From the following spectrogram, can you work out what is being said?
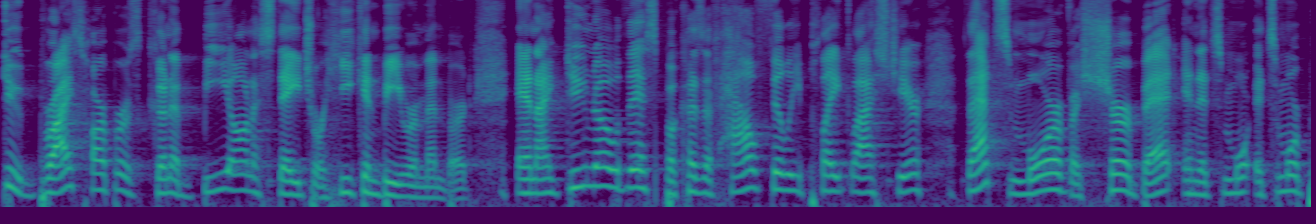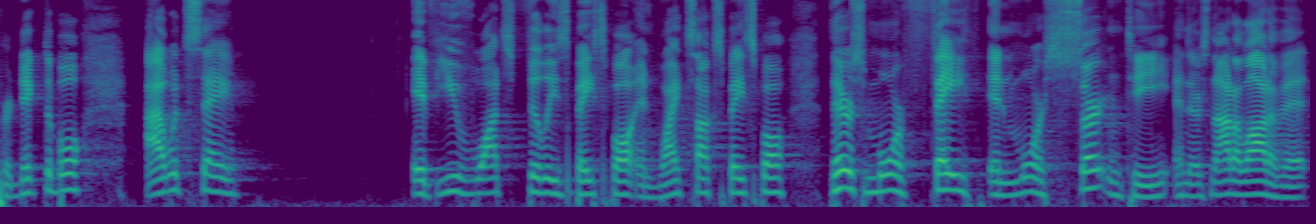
dude, Bryce Harper is going to be on a stage where he can be remembered. And I do know this because of how Philly played last year. That's more of a sure bet and it's more it's more predictable. I would say if you've watched Phillies baseball and White Sox baseball, there's more faith and more certainty, and there's not a lot of it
